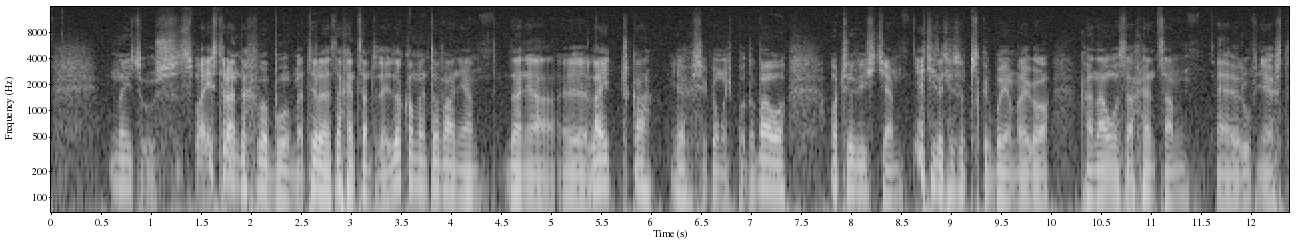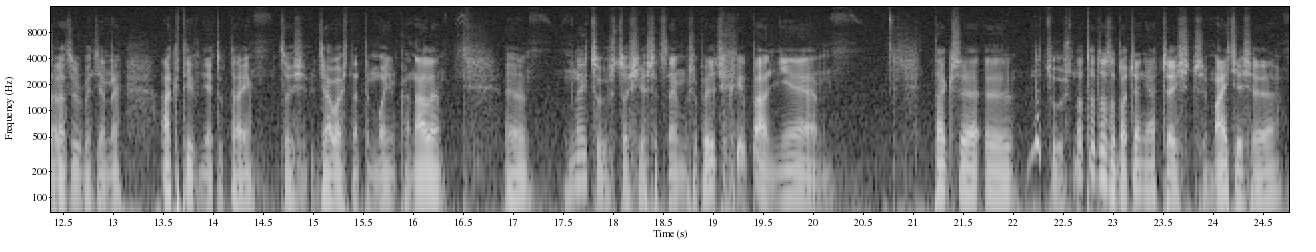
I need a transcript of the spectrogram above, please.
No i cóż, z mojej strony to chyba było na tyle. Zachęcam tutaj do komentowania, dania y, lajczka, jak się komuś podobało. Oczywiście, jeśli ktoś nie subskrybuje mojego kanału, zachęcam e, również teraz już będziemy aktywnie tutaj coś działać na tym moim kanale. E, no i cóż, coś jeszcze tutaj muszę powiedzieć? Chyba nie. Także, e, no cóż, no to do zobaczenia, cześć, trzymajcie się.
